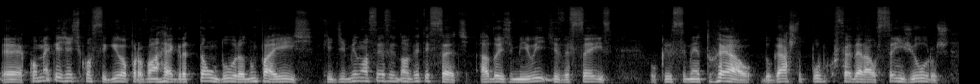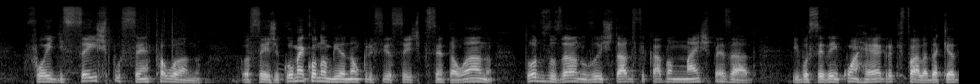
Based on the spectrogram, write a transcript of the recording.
É, como é que a gente conseguiu aprovar uma regra tão dura num país que de 1997 a 2016 o crescimento real do gasto público federal sem juros foi de 6% ao ano? Ou seja, como a economia não crescia 6% ao ano, todos os anos o Estado ficava mais pesado. E você vem com a regra que fala daqui a,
